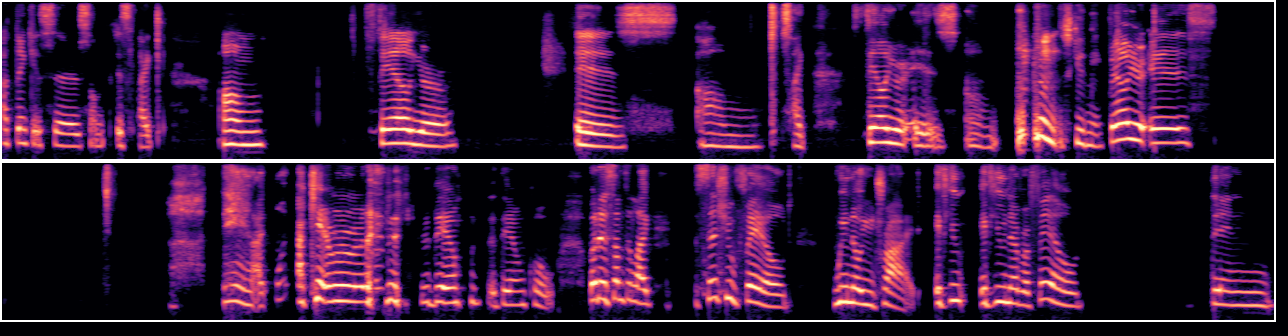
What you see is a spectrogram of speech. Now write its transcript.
I think it says some. It's like, um, failure is um it's like failure is um excuse me failure is damn I, I can't remember the, the damn the damn quote but it's something like since you failed we know you tried. If you if you never failed then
